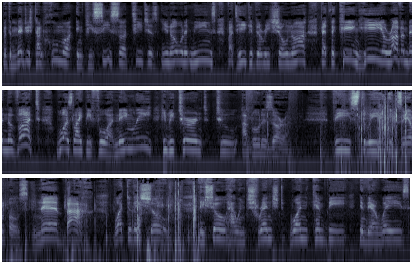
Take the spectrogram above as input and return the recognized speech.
But the Medrash Tanchuma in Kisisa teaches, you know what it means? That the king, he, Yeravam ben Nevat, was like before. Namely, he returned to Avodah Zarah. These three examples, Nebach, what do they show? They show how entrenched one can be in their ways,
